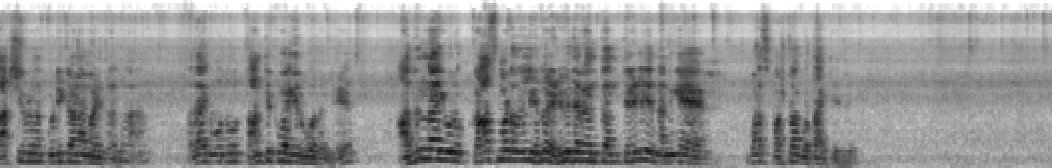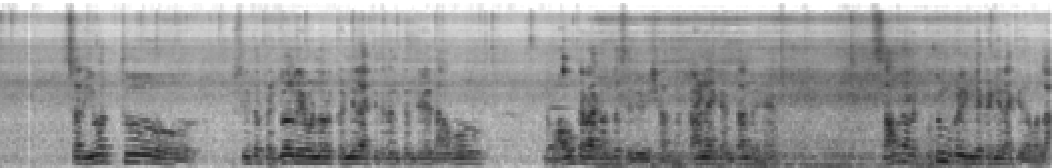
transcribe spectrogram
ಸಾಕ್ಷಿಗಳನ್ನ ಕ್ರೋಢೀಕರಣ ಮಾಡಿದ್ರಲ್ಲ ಅದಾಗಿರ್ಬೋದು ತಾಂತ್ರಿಕವಾಗಿರ್ಬೋದಲ್ಲಿ, ಅದನ್ನ ಇವರು ಕ್ರಾಸ್ ಮಾಡೋದ್ರಲ್ಲಿ ಎಲ್ಲೋ ಎಡವಿದ್ದಾರೆ ಅಂತ ಅಂತೇಳಿ ನನಗೆ ಭಾಳ ಸ್ಪಷ್ಟವಾಗಿ ಗೊತ್ತಾಗ್ತಿದೆ. ಸರ್, ಇವತ್ತು ಶ್ರೀಯುತ ಪ್ರಜ್ವಲ್ ರೇವಣ್ಣವರು ಕಣ್ಣೀರು ಹಾಕಿದ್ರು ಅಂತಂದ್ರೆ ನಾವು ಭಾವುಕರಾಗುವಂಥ ಸನ್ನಿವೇಶ ಅಲ್ಲ. ಕಾರಣ ಯಾಕೆ ಅಂತಂದರೆ, ಸಾವಿರಾರು ಕುಟುಂಬಗಳ ಹಿಂದೆ ಕಣ್ಣೀರು ಹಾಕಿದಾವಲ್ಲ,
